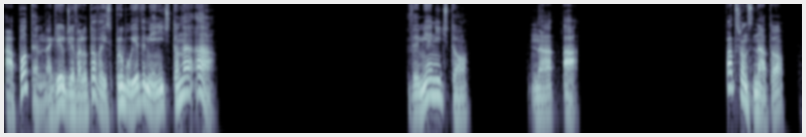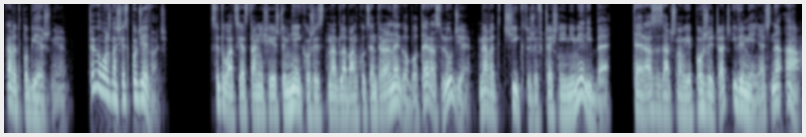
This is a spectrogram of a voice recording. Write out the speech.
A potem na giełdzie walutowej spróbuję wymienić to na A. Wymienić to na A. Patrząc na to, nawet pobieżnie, czego można się spodziewać? Sytuacja stanie się jeszcze mniej korzystna dla banku centralnego, bo teraz ludzie, nawet ci, którzy wcześniej nie mieli B, teraz zaczną je pożyczać i wymieniać na A.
